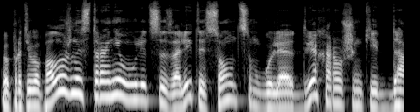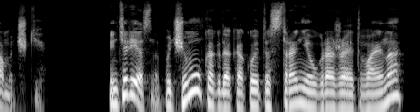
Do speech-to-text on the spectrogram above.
По противоположной стороне улицы, залитой солнцем, гуляют две хорошенькие дамочки. Интересно, почему, когда какой-то стране угрожает война,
